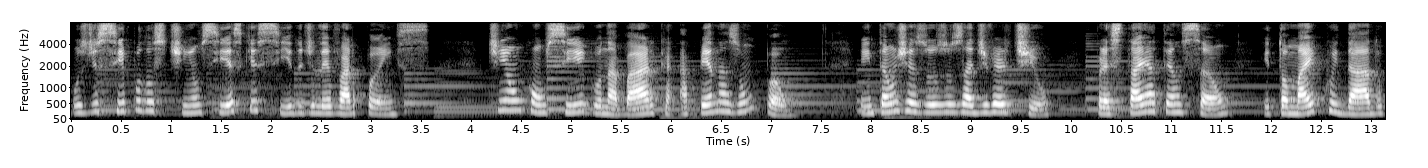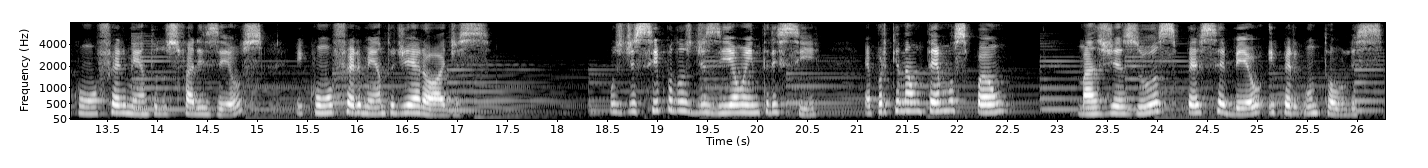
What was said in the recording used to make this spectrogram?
os discípulos tinham se esquecido de levar pães. Tinham consigo na barca apenas um pão. Então Jesus os advertiu: Prestai atenção e tomai cuidado com o fermento dos fariseus e com o fermento de Herodes. Os discípulos diziam entre si: É porque não temos pão. Mas Jesus percebeu e perguntou-lhes:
